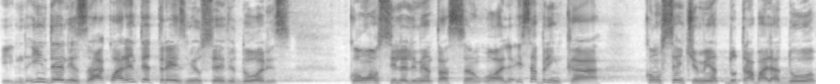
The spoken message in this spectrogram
indenizar 43 mil servidores com auxílio alimentação. Olha, isso é brincar com o sentimento do trabalhador,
